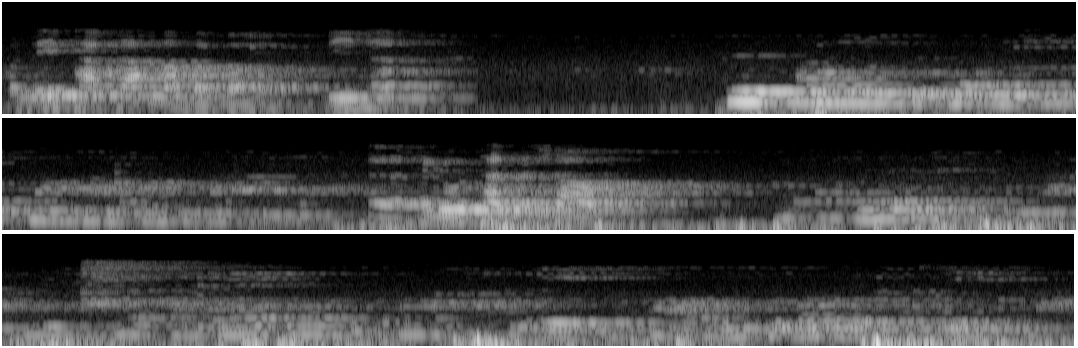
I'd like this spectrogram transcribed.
วันนี้พาพระมาบ่อยๆ ดีนะ คือตอนนี้รู้สึกว่าเองชอบความสบายความายเออให้รู้ทันว่าชอบแล้วพอไปเริ่มจากสมาธิให้ครั้งแรกก็เหมือนต้องบังคับตัวเองแล้วพอรู้สึกว่าตัวเองบังคับตัวเองมาก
